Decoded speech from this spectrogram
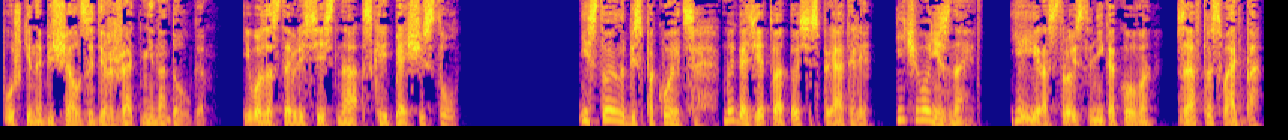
Пушкин обещал задержать ненадолго. Его заставили сесть на скрипящий стул. «Не стоило беспокоиться. Мы газету о Тосе спрятали. Ничего не знает. Ей и расстройства никакого. Завтра свадьба.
